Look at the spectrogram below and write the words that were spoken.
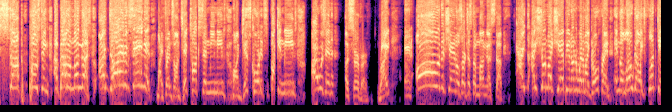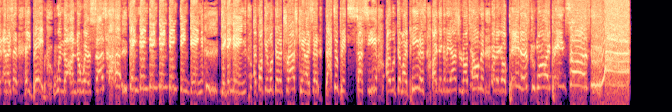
Stop posting about Among Us. I'm tired of seeing it. My friends on TikTok send me memes. On Discord, it's fucking memes. I was in a server, right? And all of the channels are just Among Us stuff. I, I showed my champion underwear to my girlfriend, and the logo, I flipped it, and I said, hey, babe, when the underwear says, ding, ding, ding, ding, ding, ding, ding, ding, ding, ding. I fucking looked at a trash can. I said, that's a bit sussy. I looked at my penis. I think of the astronaut's helmet, and I go, penis, more like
